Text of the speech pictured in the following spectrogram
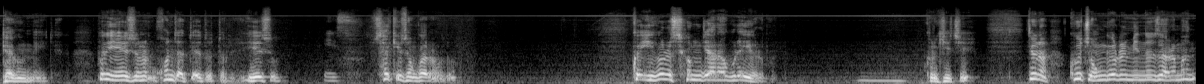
100억 명이 떼도. 근데 예수는 혼자 떼도 떨어져. 예수, 예수 새끼 손가락으로도. 그, 이걸 성자라고 그래, 여러분. 그렇겠지? 그러나 그 종교를 믿는 사람은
